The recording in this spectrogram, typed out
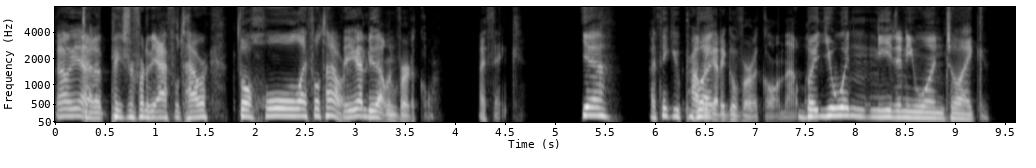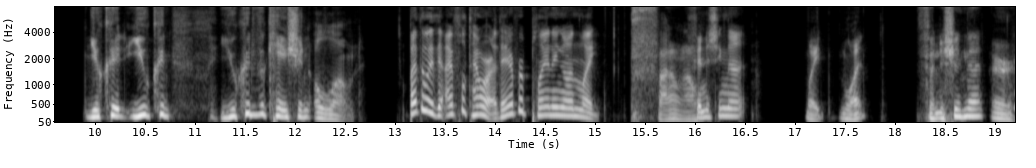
Oh yeah, Got a picture in front of the Eiffel Tower, the whole Eiffel Tower. you got to do that one vertical. I think. yeah, I think you probably got to go vertical on that one. but you wouldn't need anyone to like. You could you could you could vacation alone. by the way, the Eiffel Tower. Are they ever planning on like Pff, I don't know. finishing that? Wait, what? Finishing that or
